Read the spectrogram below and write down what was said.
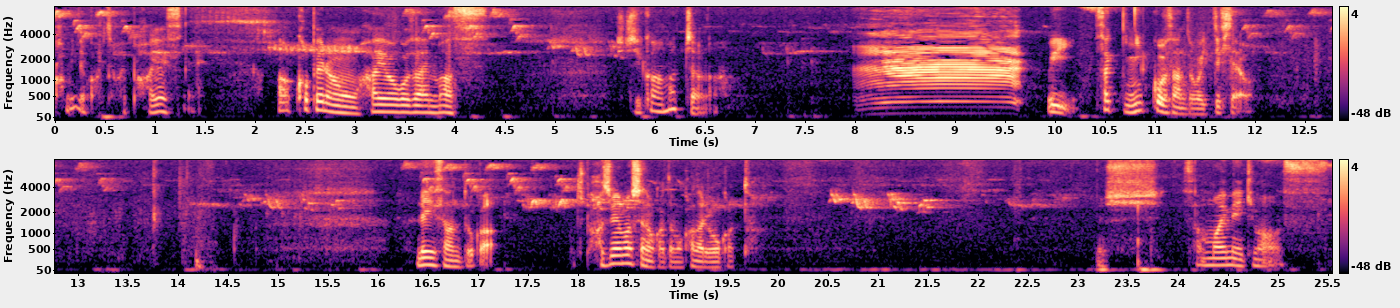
紙で描いたらやっぱ早いですね。コペロンおはようございます。時間余っちゃうな。ういさっき日光さんとこ行ってきたよ。レイさんとかちょっと初めましての方もかなり多かった。よし3枚目いきます。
